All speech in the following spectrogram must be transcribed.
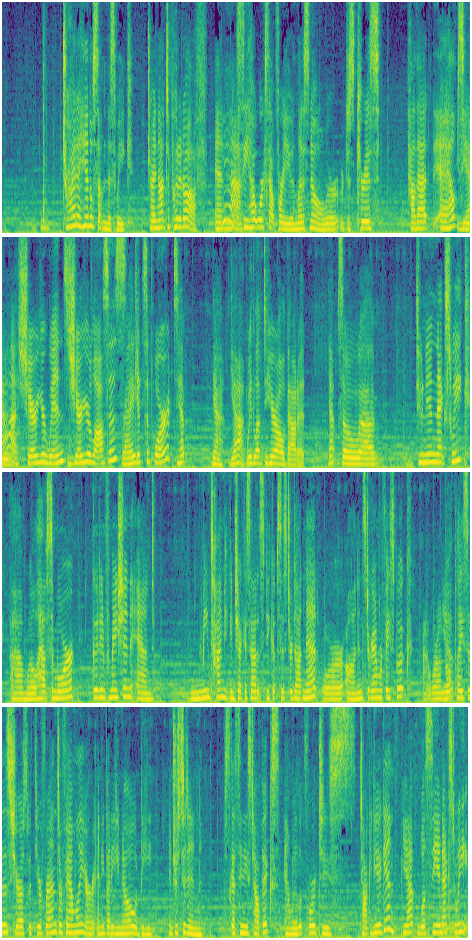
Try to handle something this week. Try not to put it off and Yeah. see how it works out for you and let us know. We're, we're just curious how that helps you. Yeah. Share your wins, share your losses, Right. Get support. Yep. Yeah. Yeah. We'd love to hear all about it. Yep. So uh, tune in next week. Um, we'll have some more good information. And in the meantime, you can check us out at speakupsister.net or on Instagram or Facebook. Uh, we're on Yep. both places. Share us with your friends or family or anybody you know would be interested in discussing these topics. And we look forward to talking to you again. Yep. We'll see you next week.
